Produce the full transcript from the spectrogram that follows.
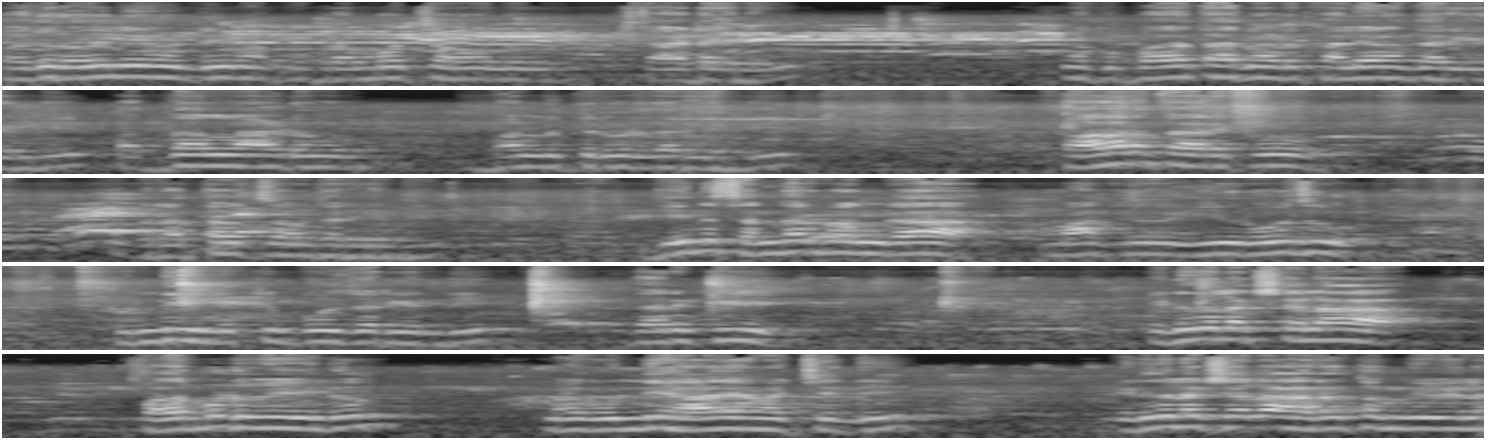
పది రోజుల నుండి మాకు బ్రహ్మోత్సవాలు స్టార్ట్ అయినాయి. మాకు పదహారు నాడు కళ్యాణం జరిగింది పద్నాలుగు నాడు బండ్లు తిరుగుడు జరిగింది పదహారో తారీఖు రథోత్సవం జరిగింది. దీని సందర్భంగా మాకు ఈరోజు కుండి లెక్కింపు జరిగింది. దానికి ఎనిమిది లక్షల పదమూడు వేలు మనకు ఉండి ఆదాయం వచ్చింది. ఎనిమిది లక్షల అరవై తొమ్మిది వేల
